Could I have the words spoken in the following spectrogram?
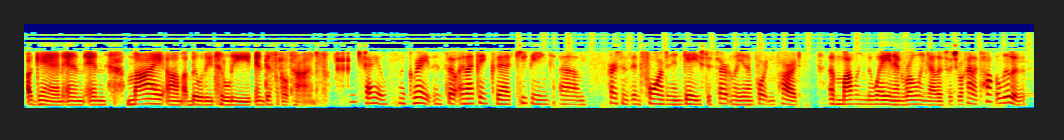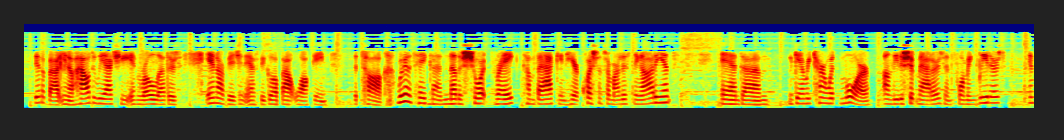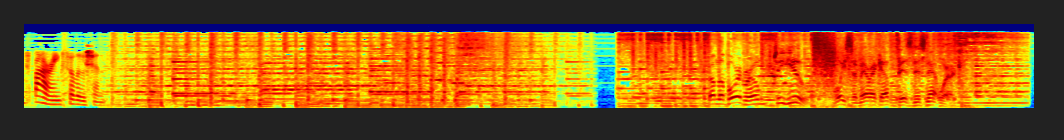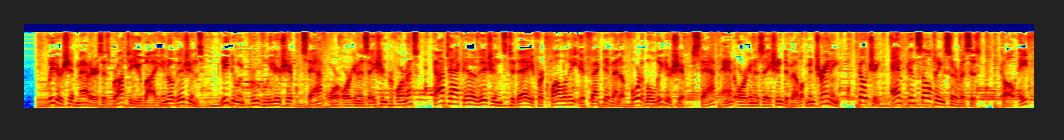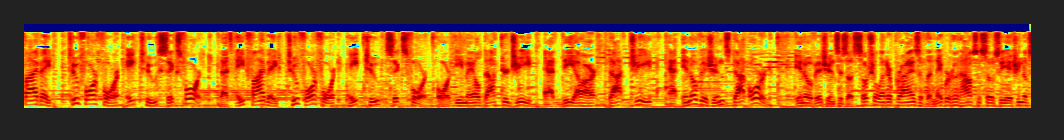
again and and my um, ability to lead in difficult times. Okay, well, great. And so, and I think that keeping um, persons informed and engaged is certainly an important part of modeling the way and enrolling others, which we'll kind of talk a little bit about. You know, how do we actually enroll others in our vision as we go about walking the talk? We're going to take another short break, come back and hear questions from our listening audience, and um, again return with more on Leadership Matters, informing leaders, inspiring solutions. From the boardroom to you, Voice America Business Network. Leadership Matters is brought to you by InnoVisions. Need to improve leadership, staff, or organization performance? Contact InnoVisions today for quality, effective, and affordable leadership, staff, and organization development training, coaching, and consulting services. Call 858-244-8264. That's 858-244-8264. Or email Dr. G at dr.g at innovisions.org. InnoVisions is a social enterprise of the Neighborhood House Association of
